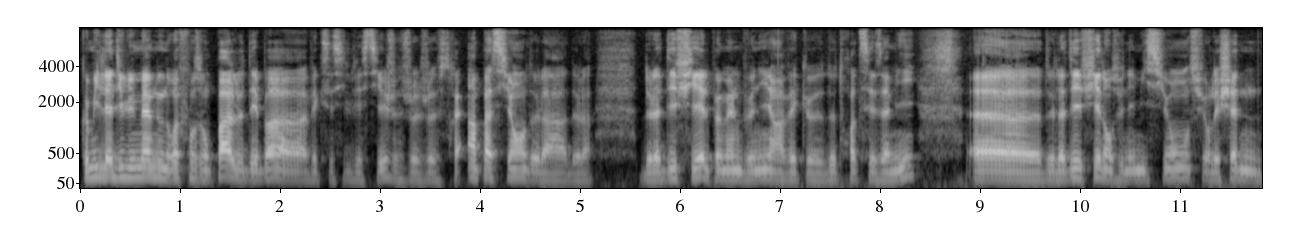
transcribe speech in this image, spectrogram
Comme il l'a dit lui-même, nous ne refaisons pas le débat avec Cécile Vestier. Je, serais impatient de la, de, la, de la, défier. Elle peut même venir avec deux, trois de ses amis, de la défier dans une émission sur les chaînes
